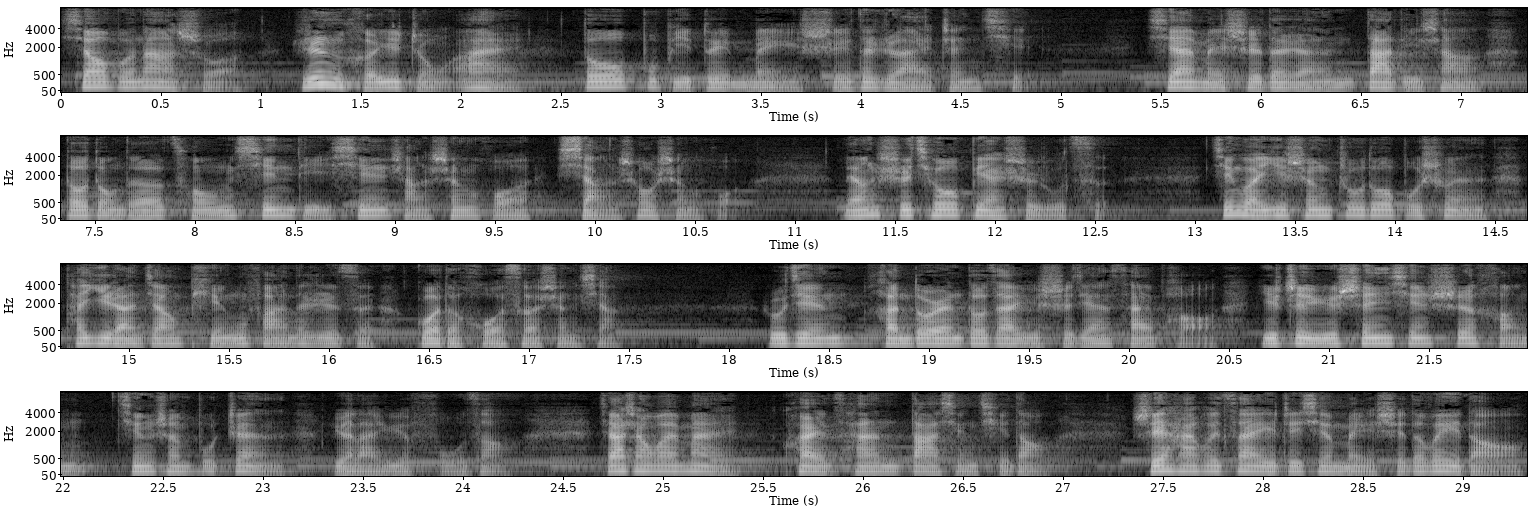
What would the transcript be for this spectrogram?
萧伯纳说：“任何一种爱都不比对美食的热爱真切。喜爱美食的人，大抵上都懂得从心底欣赏生活，享受生活。梁实秋便是如此。尽管一生诸多不顺，他依然将平凡的日子过得活色生香。如今，很多人都在与时间赛跑，以至于身心失衡，精神不振，越来越浮躁。加上外卖、快餐大行其道。”谁还会在意这些美食的味道？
